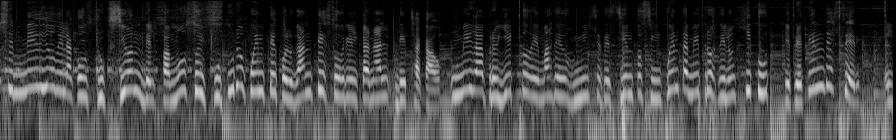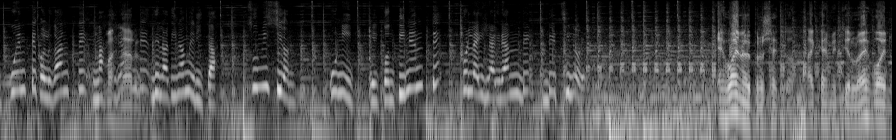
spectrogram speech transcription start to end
Estamos en medio de la construcción del famoso y futuro puente colgante sobre el canal de Chacao, un megaproyecto de más de 2.750 metros de longitud que pretende ser el puente colgante más, Más grande largo. de Latinoamérica. Su misión, unir el continente con la isla grande de Chiloé. Es bueno el proyecto, hay que admitirlo, es bueno.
